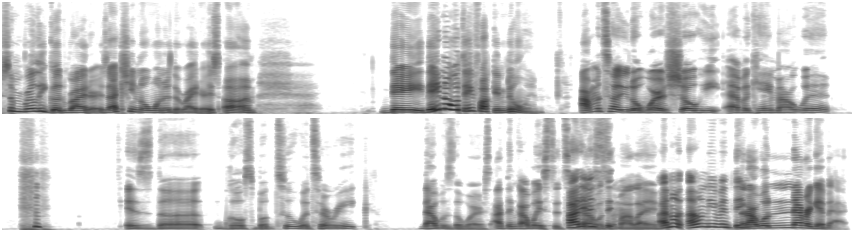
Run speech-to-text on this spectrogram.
some really good writers. I actually know one of the writers. Um, they they know what they fucking doing. I'm gonna tell you the worst show he ever came out with is the Ghost Book Two with Tariq. That was the worst. I think I wasted two I didn't hours see- of my life I don't I don't even think that I will never get back.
